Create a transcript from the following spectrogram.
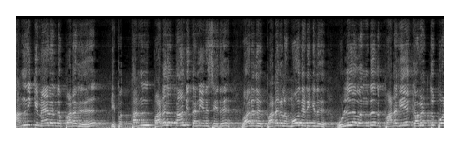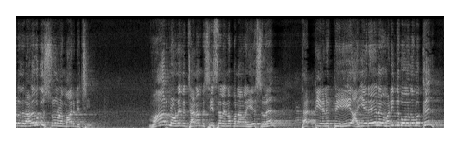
தண்ணிக்கு மேல இருந்த படகு இப்ப தன் படகை தாண்டி தண்ணி என்ன செய்யுது? வருது. படகுல மோதி அடிக்குது. உள்ள வந்து அந்த படகையே கவிழ்த்து போடுகிற அளவுக்கு சூழ்நிலை மாறிடுச்சு. மாறின உடனே இந்த ஜனம் சீசல் என்ன பண்ணாங்களா? இயேசுவை தட்டி எழுப்பி ஐயரே நாங்கள் மடிந்து போகுது நமக்கு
